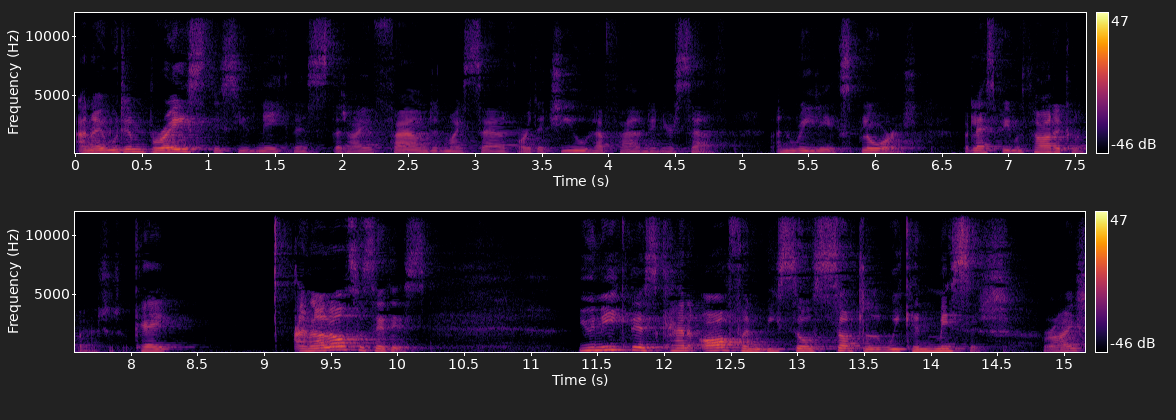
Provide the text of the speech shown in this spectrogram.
And I would embrace this uniqueness that I have found in myself or that you have found in yourself and really explore it. But let's be methodical about it, okay? And I'll also say this uniqueness can often be so subtle we can miss it, right?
